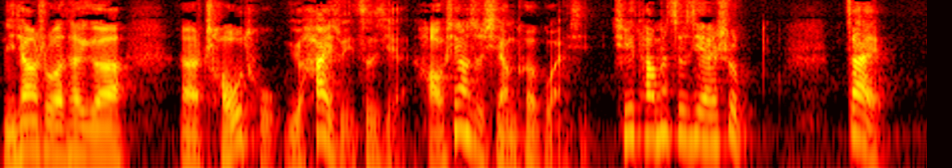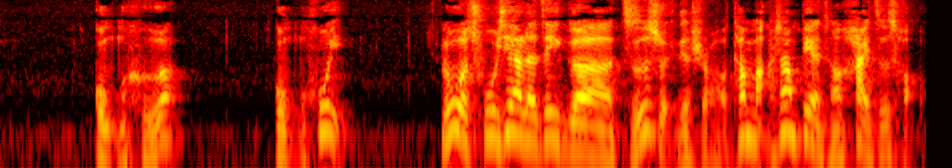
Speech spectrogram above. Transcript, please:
你像说它一个呃丑土与亥水之间好像是相克关系，其实它们之间是在拱合、拱会。如果出现了这个子水的时候，它马上变成亥子丑。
